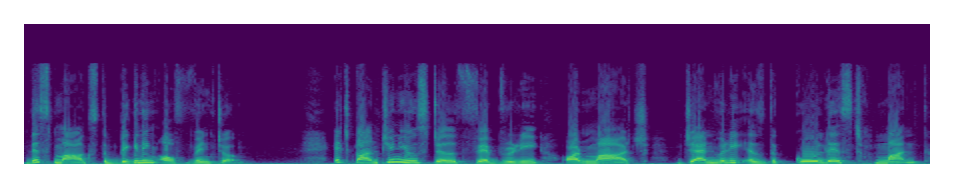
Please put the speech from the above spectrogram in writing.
This marks the beginning of winter. It continues till February or March. January is the coldest month.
